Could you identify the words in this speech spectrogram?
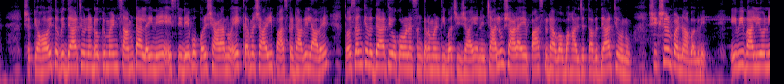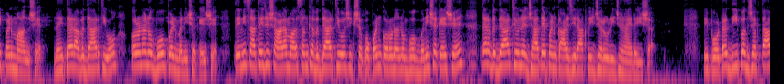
શક્ય હોય તો વિદ્યાર્થીઓના ડોક્યુમેન્ટ સામટા લઈને એસટી ડેપો પર શાળાનો એક કર્મચારી પાસ કઢાવી લાવે તો અસંખ્ય વિદ્યાર્થીઓ કોરોના સંક્રમણથી બચી જાય અને ચાલુ શાળાએ પાસ કઢાવવા બહાર જતા વિદ્યાર્થીઓનું શિક્ષણ પણ ના બગડે. એવી વાલીઓની પણ માંગ છે. નહીતર આ વિદ્યાર્થીઓ કોરોનાનો ભોગ પણ બની શકે છે. તેની સાથે જ શાળામાં અસંખ્ય વિદ્યાર્થીઓ, શિક્ષકો પણ કોરોનાનો ભોગ બની શકે છે. ત્યારે વિદ્યાર્થીઓને જાતે પણ કાળજી રાખવી જરૂરી જણાઈ રહી છે. રિપોર્ટર દીપક જગતાપ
